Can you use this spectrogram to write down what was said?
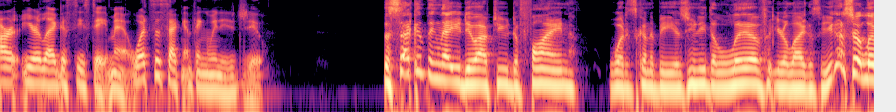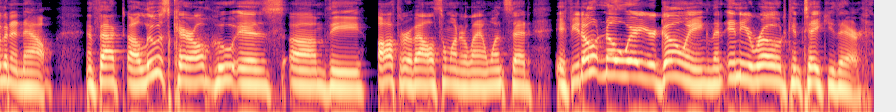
our your legacy statement. What's the second thing we need to do? The second thing that you do after you define what it's going to be is you need to live your legacy. You got to start living it now. In fact, uh, Lewis Carroll, who is um, the author of Alice in Wonderland, once said, "If you don't know where you're going, then any road can take you there."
